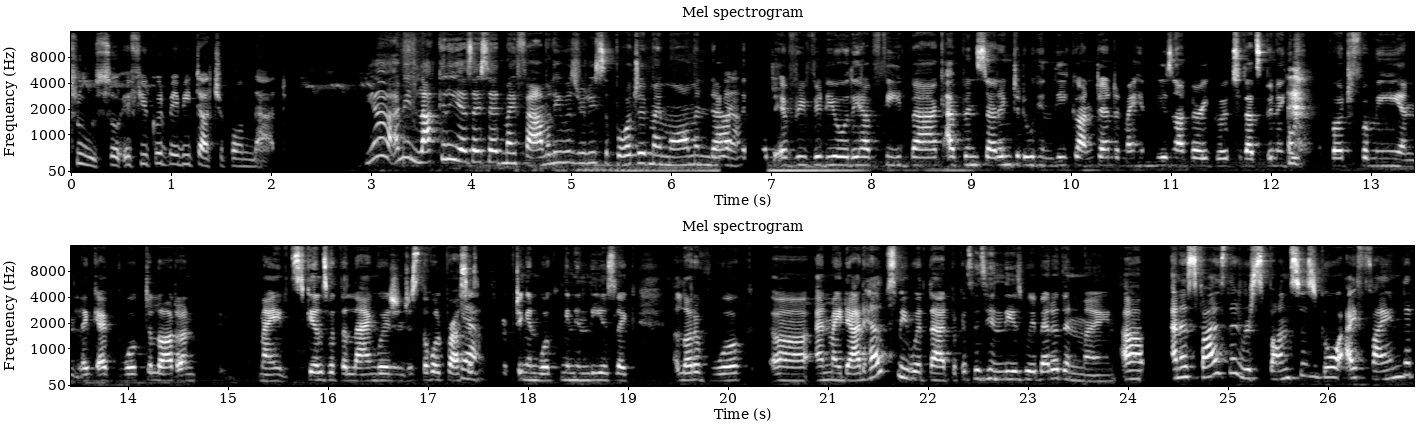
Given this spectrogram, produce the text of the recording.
through. So if you could maybe touch upon that Yeah, I mean, luckily, as I said, my family was really supportive. My mom and dad Yeah. watch every video, they have feedback. I've been starting to do Hindi content, and my Hindi is not very good, so that's been a huge effort for me. And like, I've worked a lot on my skills with the language and just the whole process Yeah. of scripting and working in Hindi is like a lot of work. Uh, and my dad helps me with that because his Hindi is way better than mine. Uh, and as far as the responses go, I find that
